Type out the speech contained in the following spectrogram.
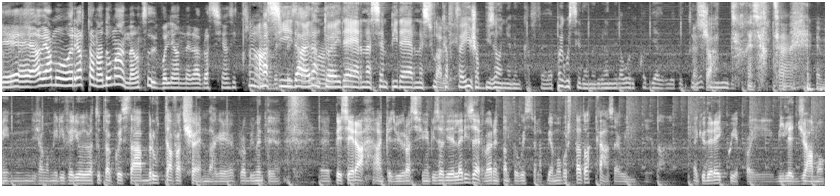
E avevamo in realtà una domanda, non so se vogliamo andare la prossima settimana. Ma sì, dai, tanto è domanda. eterna, è sempre eterna, è sul lì. caffè. Io ho bisogno di un caffè. E poi questi devono riprendere i lavori qua dietro, vi ho detto 10 Esatto, minuti. esatto. Eh. E mi, diciamo, mi riferivo soprattutto a questa brutta faccenda che probabilmente eh, peserà anche sui prossimi episodi della riserva. Ora intanto questo l'abbiamo portato a casa, quindi la, la chiuderei qui e poi vi leggiamo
